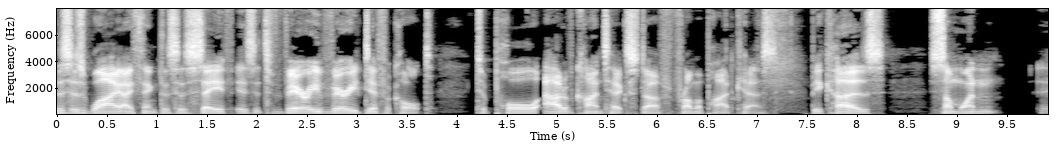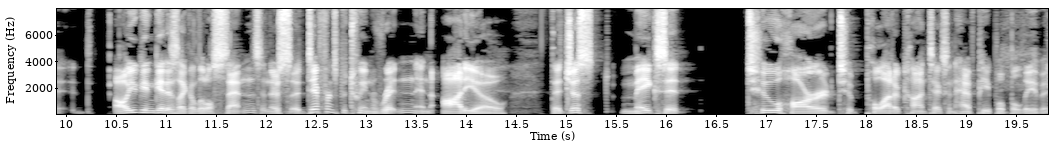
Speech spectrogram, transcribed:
this is why I think this is safe. Is it's very very difficult to pull out of context stuff from a podcast because someone eh, all you can get is like a little sentence, and there's a difference between written and audio that just makes it too hard to pull out of context and have people believe it.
